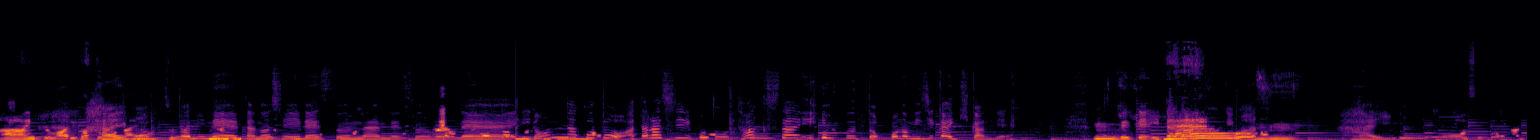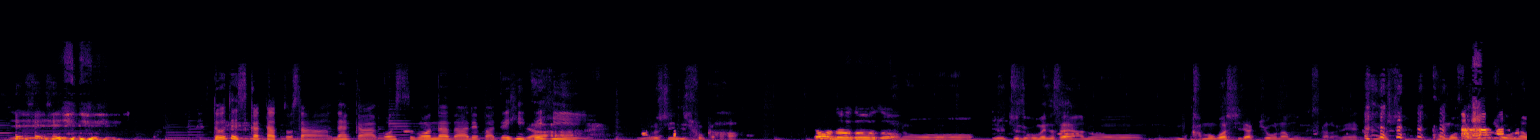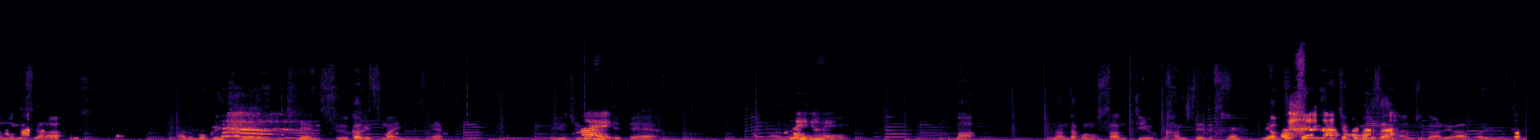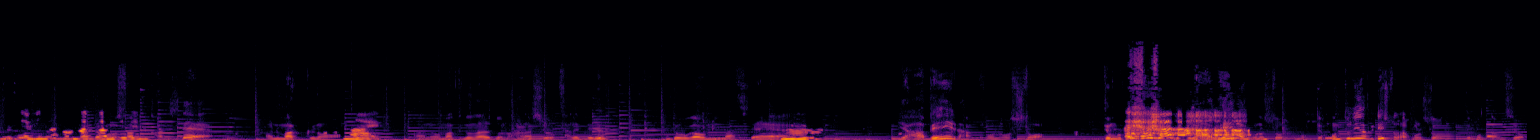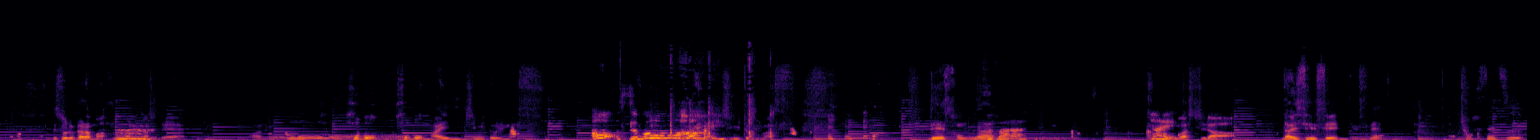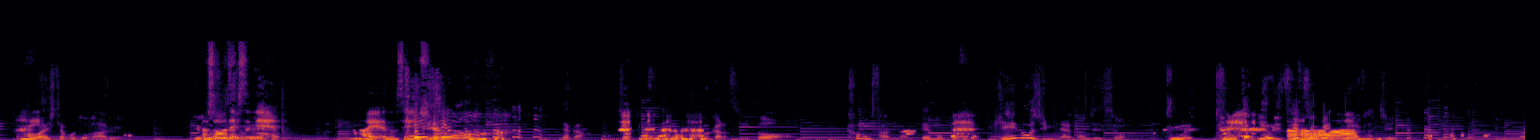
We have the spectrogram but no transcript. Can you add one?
はい、いつもありがとうござはいい、ます。本当にね、楽しいレッスンなんです。もうね、いろんなことを、新しいことをたくさんインプット、この短い期間でうん。出ていただいております。うん。はい。もう素晴らしい。どうですか、タットさん。なんかご質問などあれば、ぜひぜひ。ーよろしいんでしょうか。どうぞどうあぞ。のー、ちょっとごめんなさい、あのー、鴨頭教なもんですからね、鴨さん教なもんですから、あの僕1年、一年数ヶ月前にですね、YouTube 見てて、あのーはいはい。まあ、なんだこのおっさんっていう感じでですね、いや、ぶっちゃけ、ぶっちゃけごめんなさい、あのちょっとあれが悪いですけど、そうですね。みんなそんな感じで。なんだこのおっさんっていう感じで、あのマックのはい。あのマクドナルドの話をされてる動画を見まして、うん。やべえな、この人。って思って、やべえな、この人って思って、本当にやべえ人だ、この人って思ったんですよ。で、それからまあ、ハマりまして、あの、おーほぼ、ほぼ毎日見ております。お、すごい。毎日見ております。で、そん素な晴らしい。鴨頭大先生にですね、直接はいお会いしたことがある。っていあ、こそうですね。。はい、あの、先週も。なんか、僕からすると、カモさんなんてもう僕芸能人みたいな感じですよ。キム、キムタクより全然上上な感じ。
